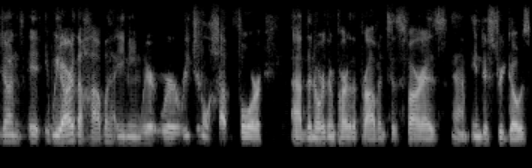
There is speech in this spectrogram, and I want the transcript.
John's, it, we are the hub. I mean, we're we're a regional hub for um, the northern part of the province as far as um, industry goes,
